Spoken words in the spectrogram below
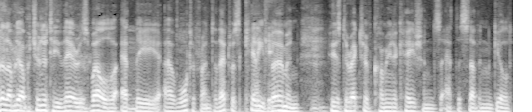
What a lovely opportunity there as well at the uh, waterfront. That was Kelly. Berman, who's Director of Communications at the Southern Guild.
